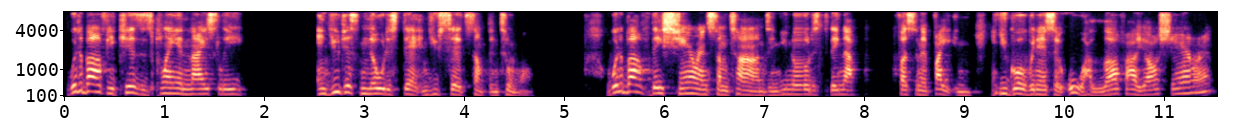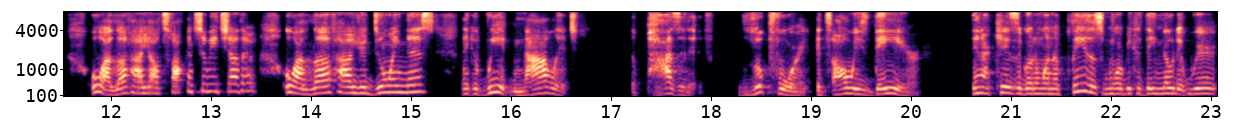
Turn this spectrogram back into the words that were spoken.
What about if your kids is playing nicely, and you just noticed that and you said something to them? What about if they sharing sometimes and you notice they not fussing and fighting and you go over there and say, oh, I love how y'all sharing. Oh, I love how y'all talking to each other. Oh, I love how you're doing this. Like if we acknowledge the positive. Look for it. It's always there. Then our kids are going to want to please us more because they know that we're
